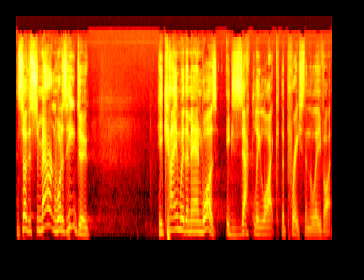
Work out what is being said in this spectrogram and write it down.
And so the Samaritan, what does he do? He came where the man was, exactly like the priest and the Levite.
